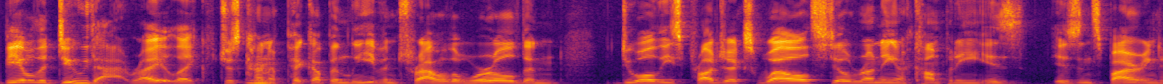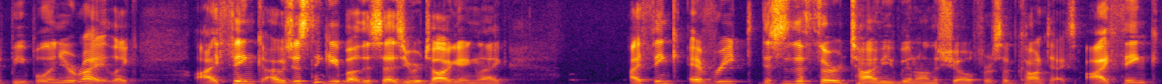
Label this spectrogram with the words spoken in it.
be able to do that, right? Like just kind mm-hmm. of pick up and leave and travel the world and do all these projects while still running a company is is inspiring to people. And you're right. Like I think I was just thinking about this as you were talking. Like I think every this is the third time you've been on the show for some context. I think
